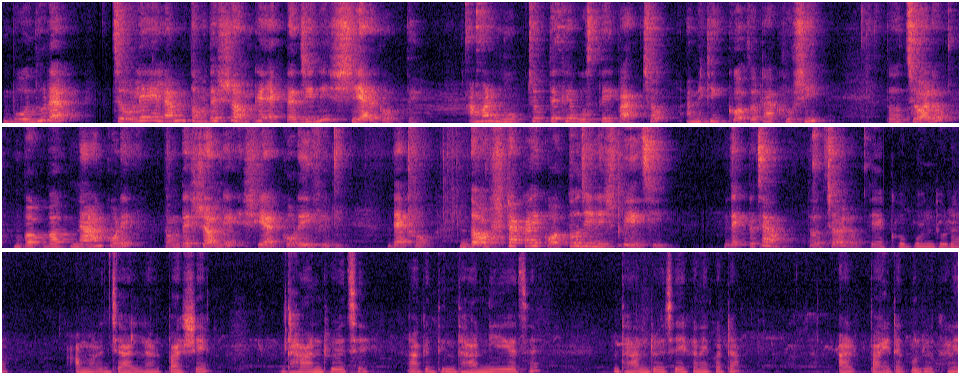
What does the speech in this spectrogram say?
বন্ধুরা, চলে এলাম তোমাদের সঙ্গে একটা জিনিস শেয়ার করতে। আমার মুখ চোখ দেখে বুঝতেই পারছ, আমি ঠিক কতটা খুশি। তো চলো, বক বক না করে তোমাদের সঙ্গে শেয়ার করেই ফেলি। দেখো, দশ টাকায় কত জিনিস পেয়েছি। দেখতে চাও? তো চলো। দেখো বন্ধুরা, আমার জানলার পাশে ধান রয়েছে। আগের দিন ধান নিয়ে গেছে। ধান রয়েছে এখানে কটা। আর পায়রাগুলো এখানে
